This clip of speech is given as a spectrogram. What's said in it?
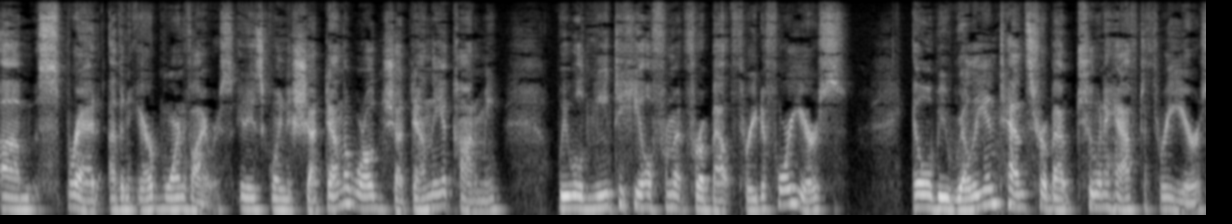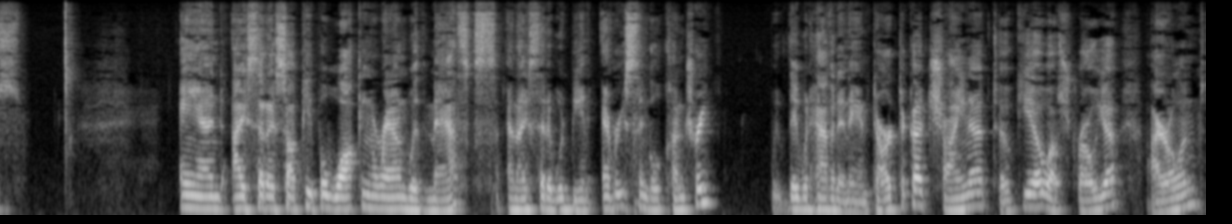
um, spread of an airborne virus. It is going to shut down the world shut down the economy. We will need to heal from it for about three to four years. It will be really intense for about two and a half to three years. And I said I saw people walking around with masks, and I said it would be in every single country. They would have it in Antarctica, China, Tokyo, Australia, Ireland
